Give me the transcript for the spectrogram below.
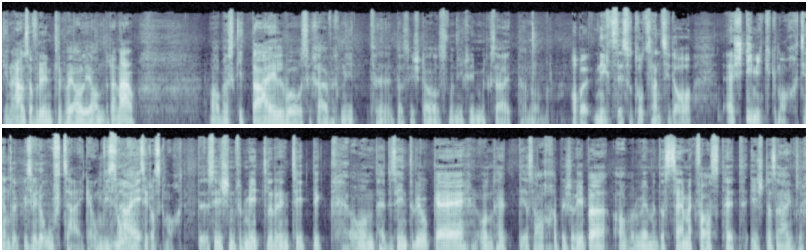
genauso freundlich wie alle anderen auch. Aber es gibt Teile, wo sich einfach nicht, äh, das ist das, was ich immer gesagt habe. Aber aber nichtsdestotrotz haben Sie da eine Stimmung gemacht. Sie haben etwas aufzeigen. Und wieso Nein, haben Sie das gemacht? Es ist ein Vermittler in der Zeitung und hat ein Interview gegeben und hat die Sachen beschrieben. Aber wenn man das zusammengefasst hat, ist das eigentlich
